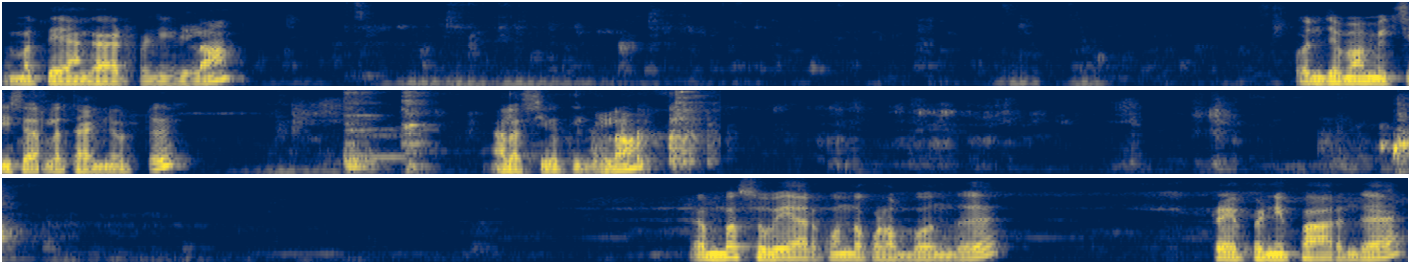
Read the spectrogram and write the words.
நம்ம தேங்காய் ஆட் பண்ணிடலாம். கொஞ்சமாக மிக்ஸி சாரில் தண்ணி விட்டு அலசி ஊற்றிக்கலாம் ரொம்ப சுவையாக இருக்கும் இந்த குழம்பு வந்து. ட்ரை பண்ணி பாருங்கள்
